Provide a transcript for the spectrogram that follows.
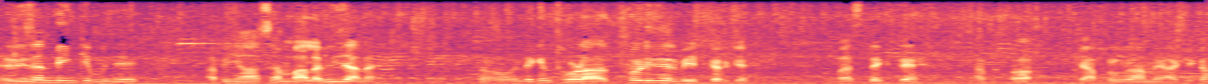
रीज़न भी कि मुझे अभी यहाँ से अम्बाला भी जाना है। तो लेकिन थोड़ा थोड़ी देर वेट करके बस देखते हैं। अब आ, क्या प्रोग्राम है आगे का।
